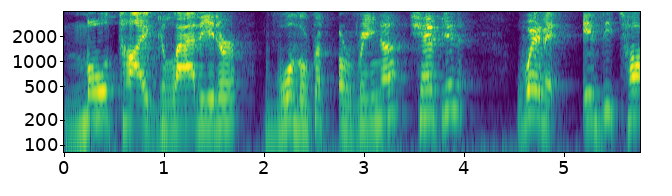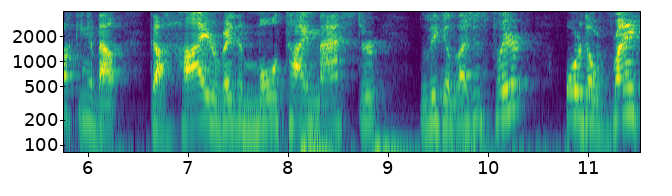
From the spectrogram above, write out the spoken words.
multi-gladiator World of Warcraft arena champion? Wait a minute. Is he talking about the higher rated multi-master League of Legends player? Or the rank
